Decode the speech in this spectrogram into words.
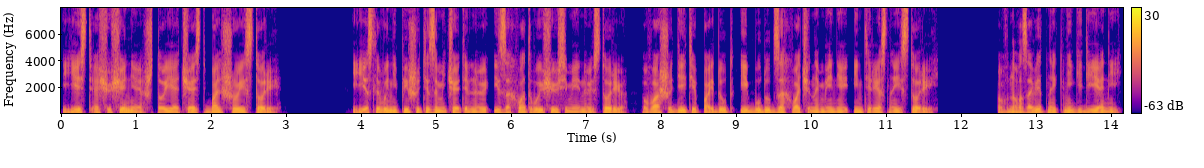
Есть ощущение, что я часть большой истории. Если вы не пишете замечательную и захватывающую семейную историю, ваши дети пойдут и будут захвачены менее интересной историей. В новозаветной книге Деяний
